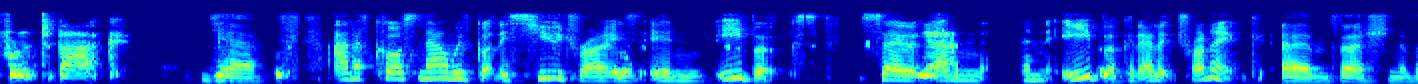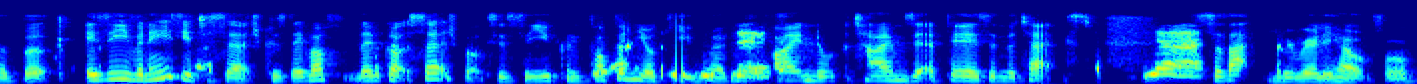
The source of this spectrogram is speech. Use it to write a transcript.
front to back. Yeah, and of course now we've got this huge rise in ebooks. So yeah. an an ebook, an electronic um, version of a book, is even easier to search because they've off, they've got search boxes, so you can pop in your keyword and find all the times it appears in the text. Yeah, so that can be really helpful.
